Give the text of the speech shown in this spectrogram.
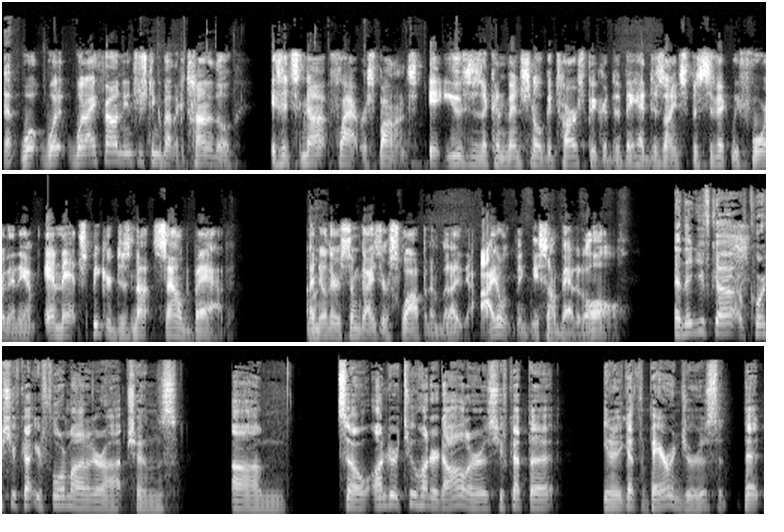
Yep. What what what I found interesting about the Katana though is it's not flat response. It uses a conventional guitar speaker that they had designed specifically for that amp, and that speaker does not sound bad. I know there's some guys that are swapping them, but I I don't think they sound bad at all. And then you've got, of course, you've got your floor monitor options. Um, so under two hundred dollars, you've got the, you know, you got the Behringers that, that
